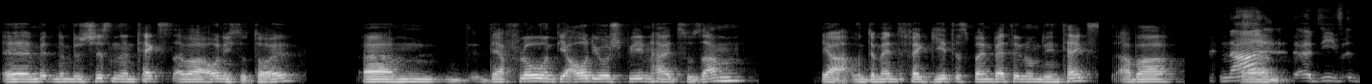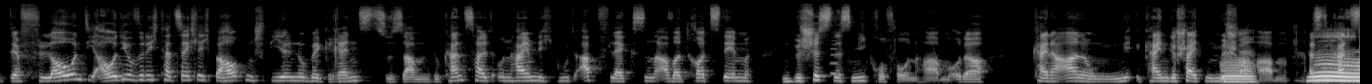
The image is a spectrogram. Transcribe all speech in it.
Äh, mit einem beschissenen Text aber auch nicht so toll. Ähm, der Flow und die Audio spielen halt zusammen. Ja, und im Endeffekt geht es beim Battlen um den Text, aber Na, Ähm. äh, die, der Flow und die Audio würde ich tatsächlich behaupten, spielen nur begrenzt zusammen. Du kannst halt unheimlich gut abflexen, aber trotzdem ein beschissenes Mikrofon haben oder keine Ahnung, keinen gescheiten Mischer Mhm. haben. Also du kannst,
